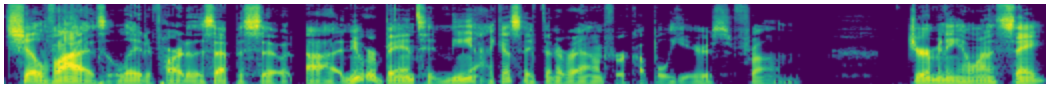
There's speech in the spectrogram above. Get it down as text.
chill vibes the later part of this episode. Uh, newer band to me, I guess they've been around for a couple years from Germany, I want to say.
